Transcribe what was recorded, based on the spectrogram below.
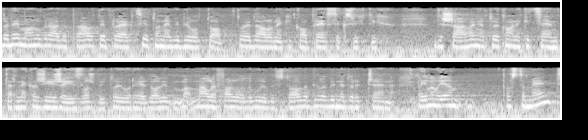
da nema onog rada pravo te projekcije, to ne bi bilo to. To je dalo neki kao presek svih tih dešavanja, to je kao neki centar, neka žiža izložbi, to je u redu, ali ma, malo je falilo da bude bez toga, bilo bi nedorečena. Pa imamo jedan postament,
